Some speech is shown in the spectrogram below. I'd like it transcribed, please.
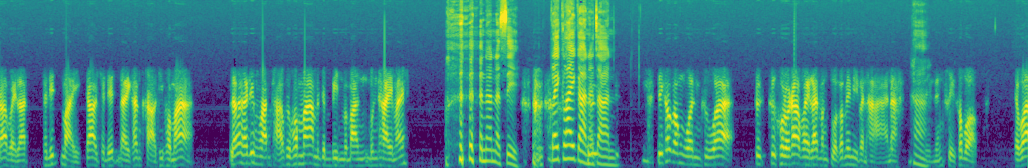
นาไวรัสชนิดใหม่เก้าชนิดในข้างข่าวที่พม่า แล้วอะไรที่ความถามคือพม่ามันจะบินมาบางเมืองไทยไหมนั่นน่ะสิ ใกล้ๆกันอาจารย์ ที่เขากังวลคือว่า คือคือโคโรนาไวรัสบางตัวก็ไม่มีปัญหานะค่ะในหนังสือเขาบอก แต่ว่า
